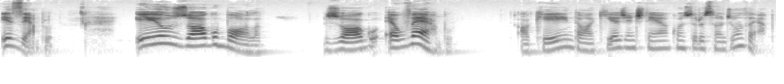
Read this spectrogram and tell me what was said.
Exemplo: eu jogo bola. Jogo é o verbo, ok? Então aqui a gente tem a construção de um verbo.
